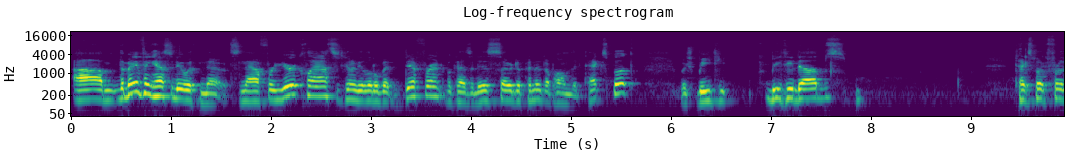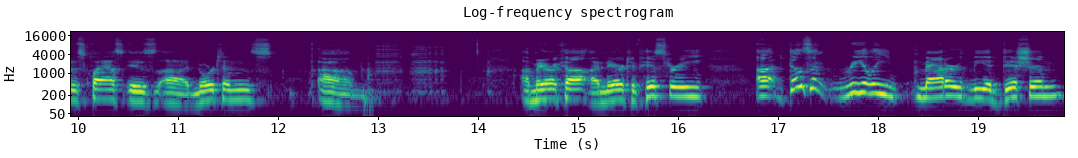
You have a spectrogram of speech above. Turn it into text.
Um, the main thing has to do with notes. Now, for your class, it's going to be a little bit different because it is so dependent upon the textbook, which BT, BT dubs. Textbook for this class is uh, Norton's um, America, A Narrative History. Uh, doesn't really matter the edition.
